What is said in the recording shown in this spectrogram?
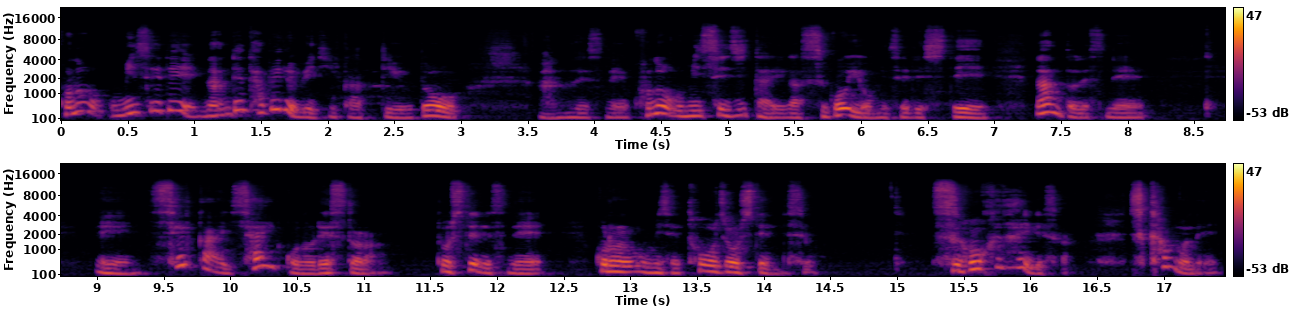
このお店でなんで食べるべきかっていうと、あのですね、このお店自体がすごいお店でして、なんとですね、えー世界最古のレストランとしてですね、このお店登場してるんですよ。すごくないですか？しかもね、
